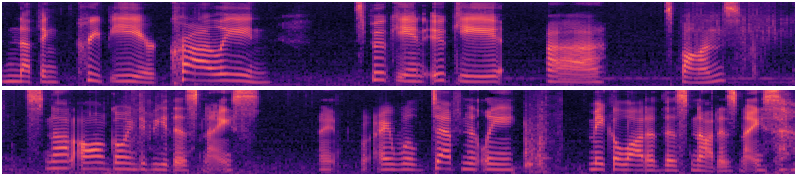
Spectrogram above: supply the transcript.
nothing creepy or crawly and spooky and ooky uh, spawns. It's not all going to be this nice. I, I will definitely make a lot of this not as nice.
